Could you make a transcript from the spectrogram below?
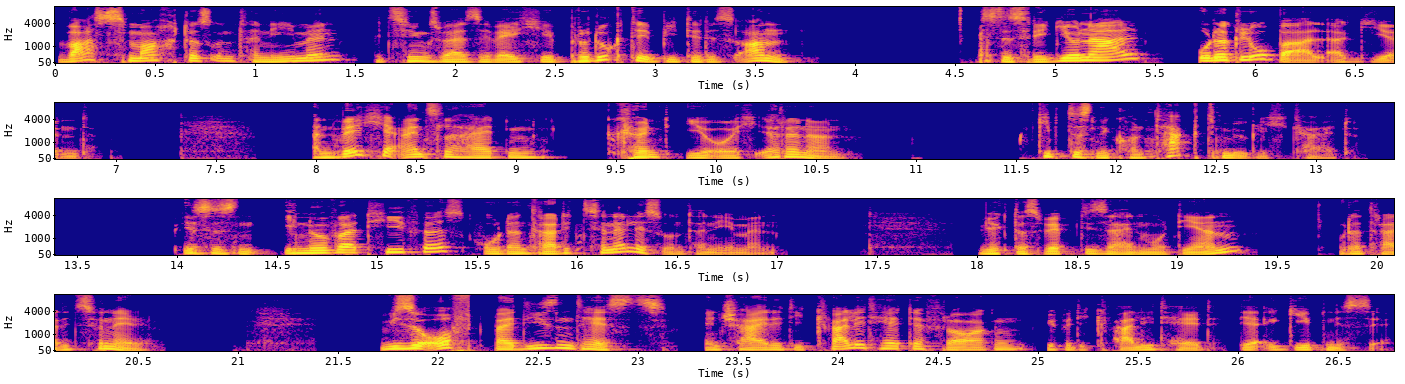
Was macht das Unternehmen bzw. welche Produkte bietet es an? Ist es regional oder global agierend? An welche Einzelheiten könnt ihr euch erinnern? Gibt es eine Kontaktmöglichkeit? Ist es ein innovatives oder ein traditionelles Unternehmen? Wirkt das Webdesign modern oder traditionell? Wie so oft bei diesen Tests entscheidet die Qualität der Fragen über die Qualität der Ergebnisse.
